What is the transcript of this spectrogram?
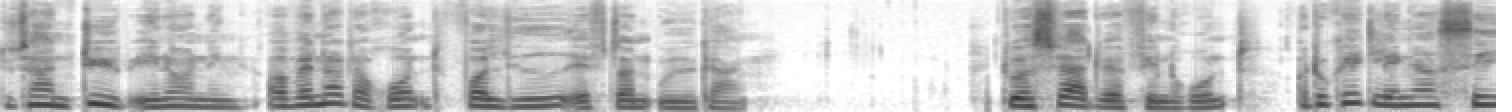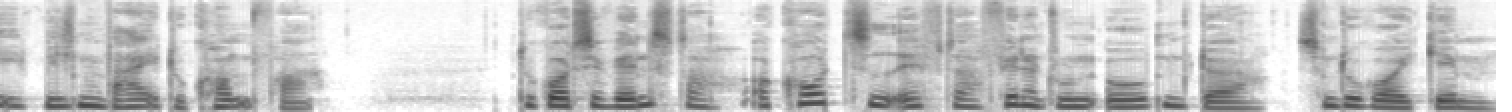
Du tager en dyb indånding og vender dig rundt for at lede efter en udgang. Du har svært ved at finde rundt, og du kan ikke længere se, hvilken vej du kom fra. Du går til venstre, og kort tid efter finder du en åben dør, som du går igennem.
